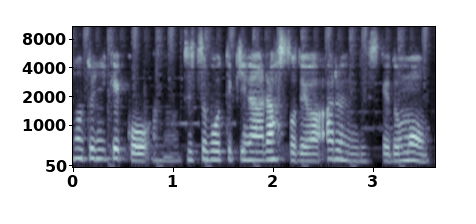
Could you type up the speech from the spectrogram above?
本当に結構あの絶望的なラストではあるんですけども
